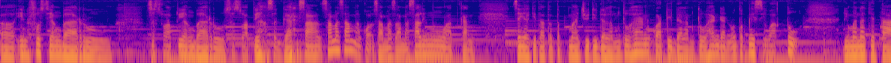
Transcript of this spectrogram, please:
uh, infus yang baru sesuatu yang baru sesuatu yang segar. Sama-sama kok sama-sama saling menguatkan. Sehingga kita tetap maju di dalam Tuhan kuat di dalam Tuhan dan untuk ngisi waktu di mana kita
